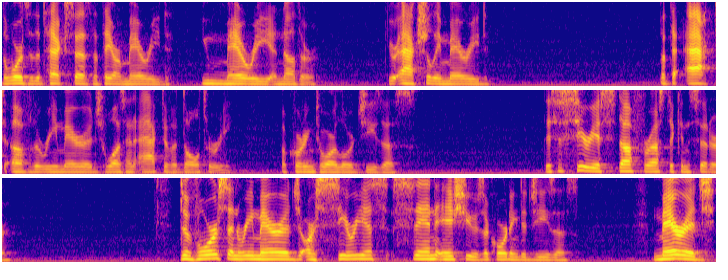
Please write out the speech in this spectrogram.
The words of the text says that they are married. You marry another. You're actually married. But the act of the remarriage was an act of adultery, according to our Lord Jesus. This is serious stuff for us to consider. Divorce and remarriage are serious sin issues, according to Jesus. Marriage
